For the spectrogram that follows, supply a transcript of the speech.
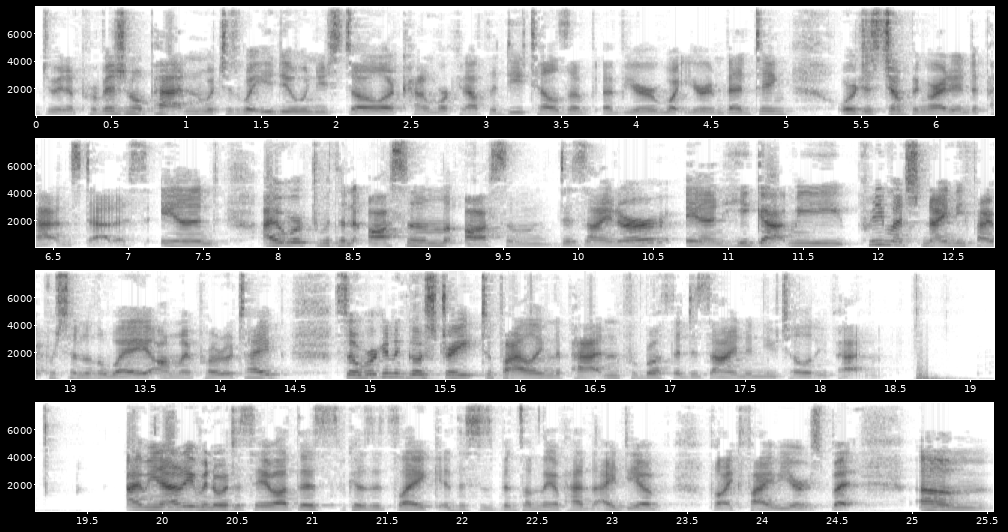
doing a provisional patent, which is what you do when you still are kind of working out the details of, of your what you're inventing, or just jumping right into patent status. And I worked with an awesome, awesome designer, and he got me pretty much 95% of the way on my prototype. So we're going to go straight to filing the patent for both the design and utility patent. I mean, I don't even know what to say about this because it's like this has been something I've had the idea of for like five years. But um,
